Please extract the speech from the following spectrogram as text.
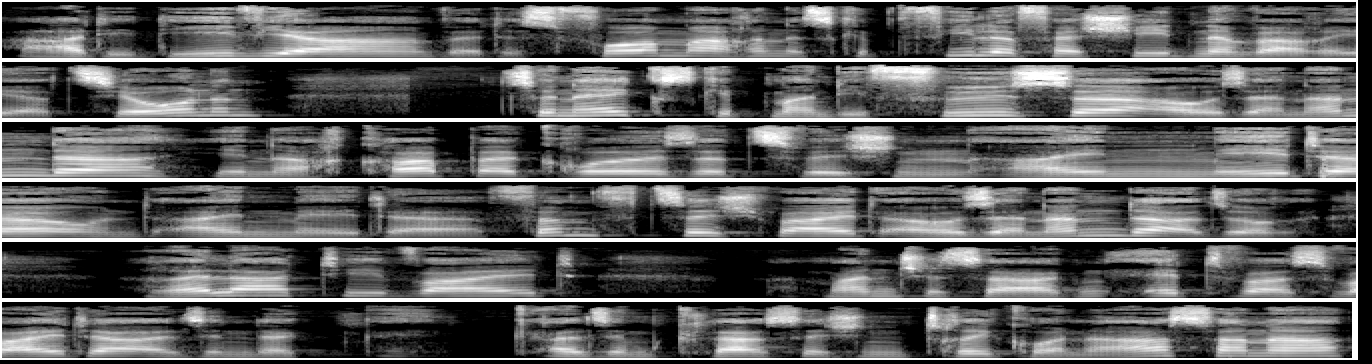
Adi Divya wird es vormachen. Es gibt viele verschiedene Variationen. Zunächst gibt man die Füße auseinander, je nach Körpergröße zwischen 1 Meter und 1,50 Meter weit auseinander, also relativ weit. Manche sagen etwas weiter als, in der, als im klassischen Trikonasana.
